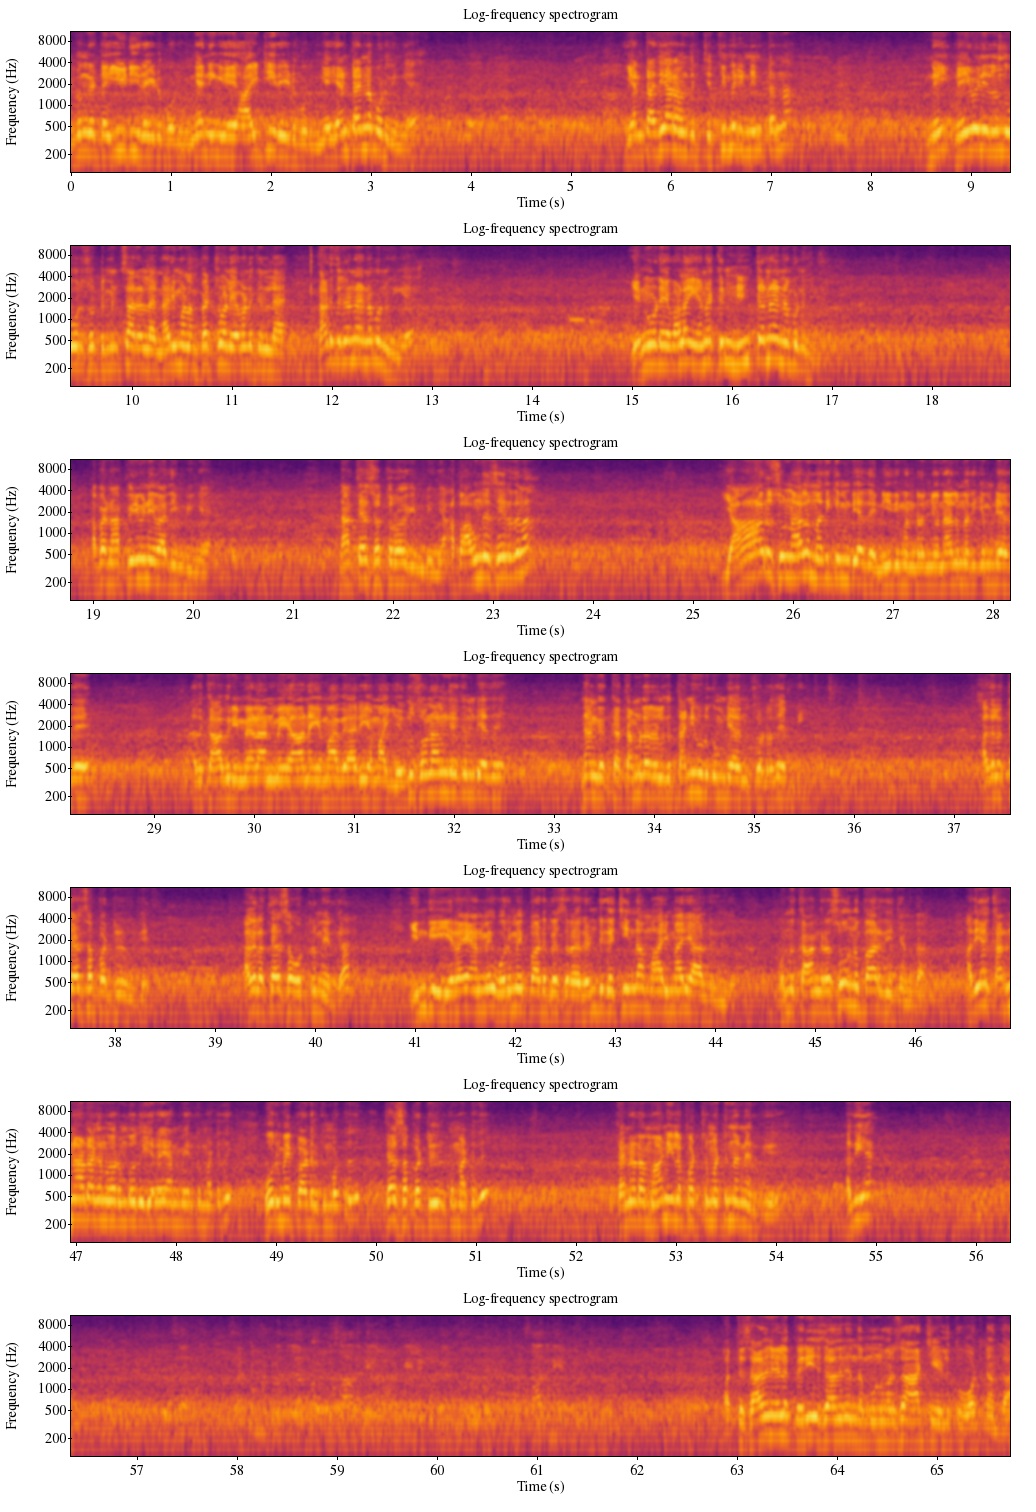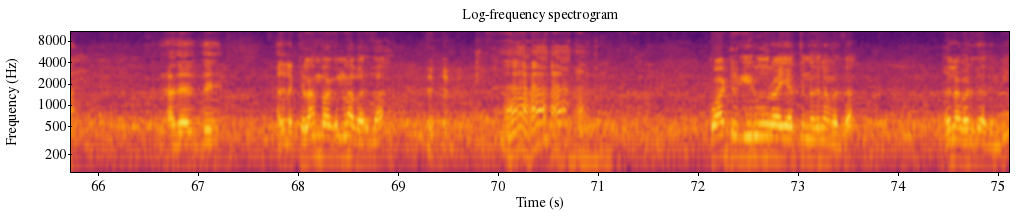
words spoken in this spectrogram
இவங்ககிட்ட இடி ரைடு போடுவீங்க நீங்கள் ஐடி ரைடு போடுவீங்க. என்கிட்ட என்ன போடுவீங்க? என்கிட்ட அதிகாரம் வந்துருச்சு. திமிரி நின்ட்டேன்னா? நெய் நெய்வேலியிலேருந்து ஒரு சொட்டு மின்சாரம் இல்லை நரிமலம் பெட்ரோல் எவனுக்கு இல்லை. தடுத்துட்டேன்னா என்ன பண்ணுவீங்க? என்னுடைய வளம் எனக்குன்னு நின்ட்டேன்னா என்ன பண்ணுவீங்க? அப்போ நான் பிரிவினைவாதிம்பீங்க நான் தேச துரோகிம்பிங்க அப்போ அவங்க செய்கிறதெல்லாம் யார் சொன்னாலும் மதிக்க முடியாது. நீதிமன்றம் சொன்னாலும் மதிக்க முடியாது. அது காவிரி மேலாண்மை ஆணையமா வேரியமா எது சொன்னாலும் கேட்க முடியாது. நாங்கள் க தமிழர்களுக்கு தண்ணி கொடுக்க முடியாதுன்னு சொல்கிறது எப்படி? அதில் தேசப்பற்று இருக்கு. அதில் தேச ஒற்றுமை இருக்கா? இந்திய இறையாண்மை ஒருமைப்பாடு பேசுகிற ரெண்டு கட்சியும் தான் மாறி மாறி ஆள்றீங்க. ஒன்று காங்கிரஸும் ஒன்று பாரதிய ஜனதா. அது ஏன் கர்நாடகன் வரும்போது இறையாண்மை இருக்க மாட்டுது ஒருமைப்பாடு இருக்க மாட்டுது தேசப்பற்று இருக்க மாட்டுது? கன்னட மாநில பற்று மட்டும்தானே இருக்குது அது ஏன்? பத்து சாதனையில் பெரிய சாதனை இந்த மூணு வருஷம் ஆட்சி இழுத்து ஓட்டினது தான். அதாவது அதில் கிளம்பாக்கம்லாம் வருதா? குவார்ட்டருக்கு இருபது ரூபாய் ஏற்றுனதெல்லாம் வருதா? அதெல்லாம் வருதா தம்பி?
